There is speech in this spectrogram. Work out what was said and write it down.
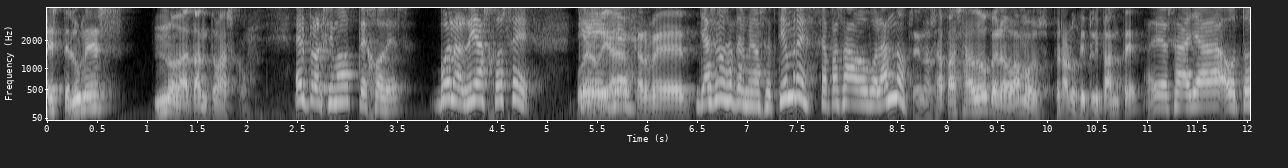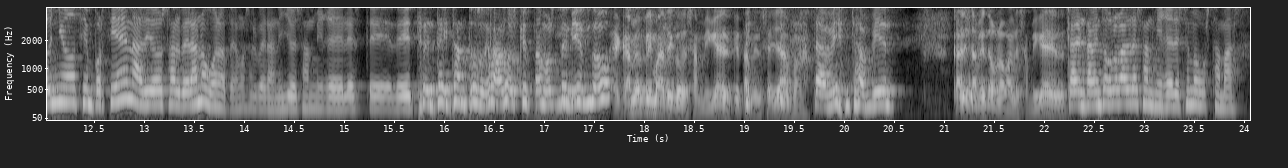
Este lunes no da tanto asco. El próximo te jodes. Buenos días, José. Buenos días, ya, Carmen. ya se nos ha terminado septiembre, se ha pasado volando. Se nos ha pasado, pero vamos, pero a luz y flipante. Eh, O sea, ya otoño 100%, adiós al verano. Bueno, tenemos el veranillo de San Miguel este de treinta y tantos grados que estamos teniendo. El cambio climático de San Miguel, que también se llama. También, también. Calentamiento global de San Miguel. Calentamiento global de San Miguel, ese me gusta más.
